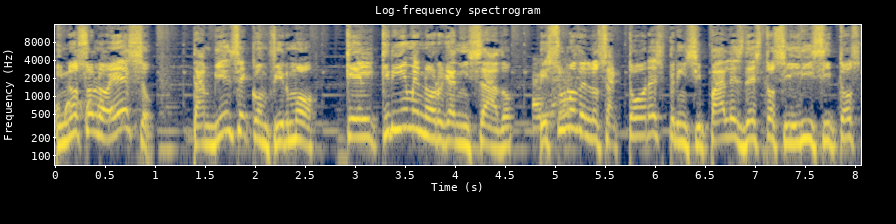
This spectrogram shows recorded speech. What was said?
Y no solo eso, también se confirmó que el crimen organizado es uno de los actores principales de estos ilícitos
